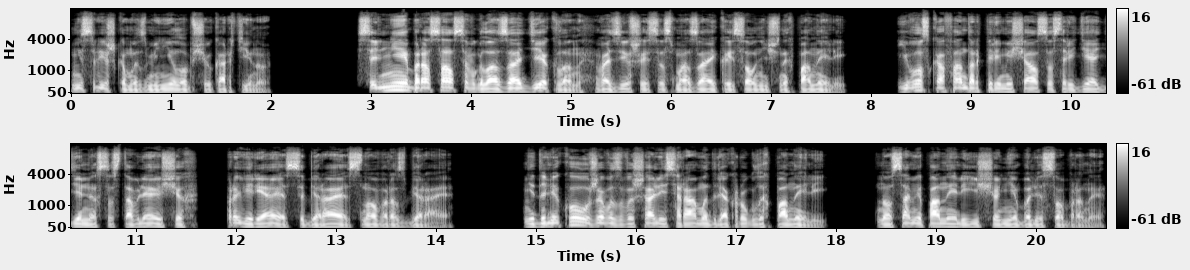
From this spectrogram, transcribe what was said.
не слишком изменил общую картину. Сильнее бросался в глаза Деклан, возившийся с мозаикой солнечных панелей. Его скафандр перемещался среди отдельных составляющих, проверяя, собирая, снова разбирая. Недалеко уже возвышались рамы для круглых панелей, но сами панели еще не были собраны.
